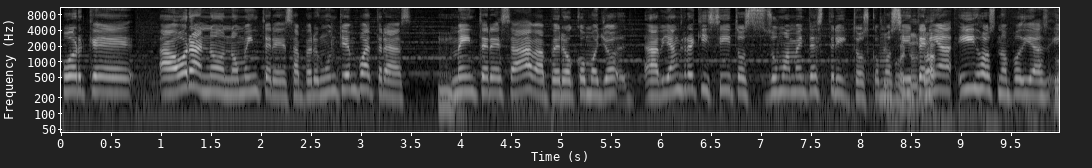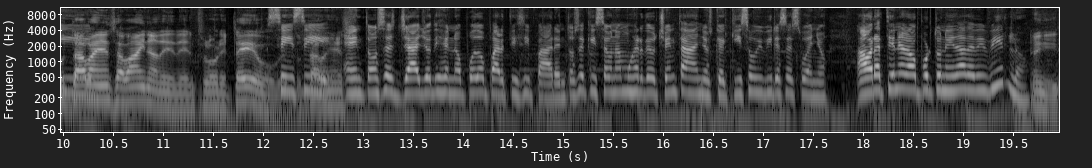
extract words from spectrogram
Porque ahora no, no me interesa, pero en un tiempo atrás Mm. me interesaba, pero como yo, habían requisitos sumamente estrictos, como Sí, si tú tenía hijos no podías Tú ir. estabas en esa vaina de- del floreteo. Sí, tú sí, en entonces ya yo dije no puedo participar. Entonces quizá una mujer de 80 años que quiso vivir ese sueño, ahora tiene la oportunidad de vivirlo. Sí.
